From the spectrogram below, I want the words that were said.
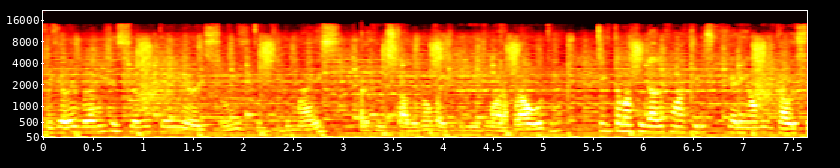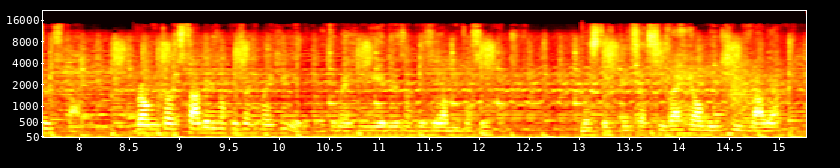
porque lembrando que esse ano tem eleições e tem tudo mais, para que o Estado não vai diminuir de uma hora para outra, tem que tomar cuidado com aqueles que querem aumentar o seu Estado. Para aumentar o Estado, eles vão precisar de mais dinheiro. Para ter mais dinheiro, eles vão precisar aumentar o seu imposto. Você tem que pensar se vai realmente valer a pena.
